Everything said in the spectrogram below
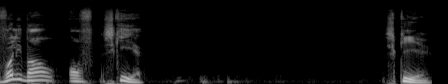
volleybal of skiën? Skiën.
